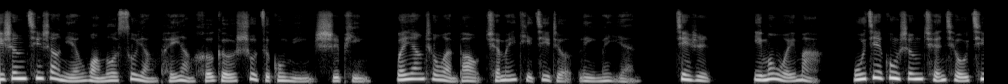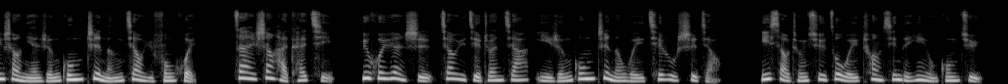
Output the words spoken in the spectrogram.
提升青少年网络素养，培养合格数字公民。时评：文阳城晚报全媒体记者李媚妍。近日，以梦为马，无界共生全球青少年人工智能教育峰会在上海开启。与会院士、教育界专家以人工智能为切入视角，以小程序作为创新的应用工具，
